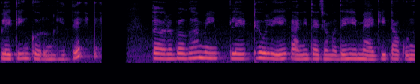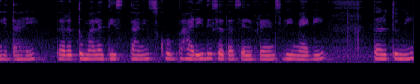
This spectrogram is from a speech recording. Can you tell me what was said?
प्लेटिंग करून घेते. तर बघा मी प्लेट ठेवली एक आणि त्याच्यामध्ये हे मॅगी टाकून घेत आहे. तर तुम्हाला दिसतानीच खूप भारी दिसत असेल फ्रेंड्स ही मॅगी. तर तुम्ही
